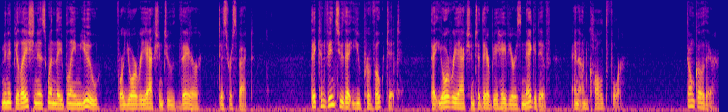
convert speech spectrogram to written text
Manipulation is when they blame you for your reaction to their disrespect. They convince you that you provoked it, that your reaction to their behavior is negative and uncalled for. Don't go there.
